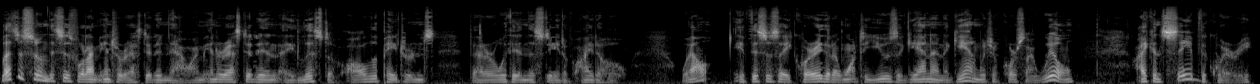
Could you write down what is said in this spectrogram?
let's assume this is what I'm interested in now. I'm interested in a list of all the patrons that are within the state of Idaho. Well, if this is a query that I want to use again and again, which of course I will, I can save the query,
